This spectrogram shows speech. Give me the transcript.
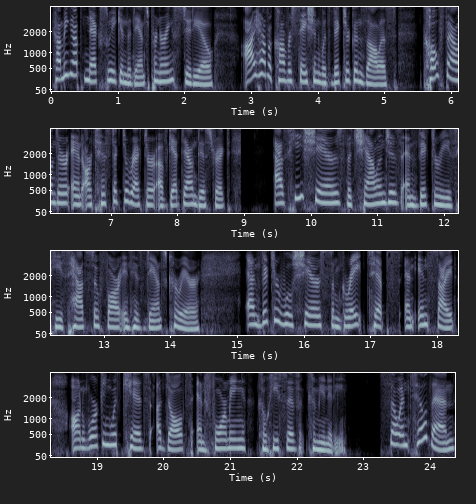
Coming up next week in the Dancepreneuring Studio, I have a conversation with Victor Gonzalez, co founder and artistic director of Get Down District, as he shares the challenges and victories he's had so far in his dance career. And Victor will share some great tips and insight on working with kids, adults, and forming cohesive community. So until then,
